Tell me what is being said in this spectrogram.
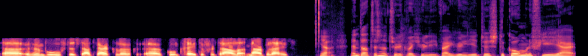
uh, hun behoeftes daadwerkelijk uh, concreet te vertalen naar beleid. Ja, en dat is natuurlijk wat jullie, waar jullie dus de komende vier jaar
